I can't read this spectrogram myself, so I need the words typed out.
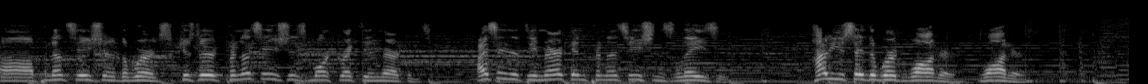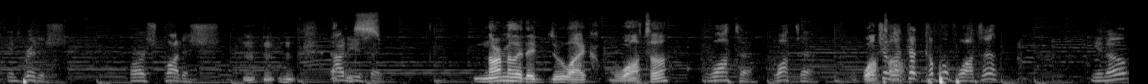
uh, pronunciation of the words because their pronunciation is more correct than Americans. I say that the American pronunciation is lazy. How do you say the word water? Water in British or Scottish? Mhm. How do you say? Normally they do like water, Water, water. Would you like a cup of water? You know,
